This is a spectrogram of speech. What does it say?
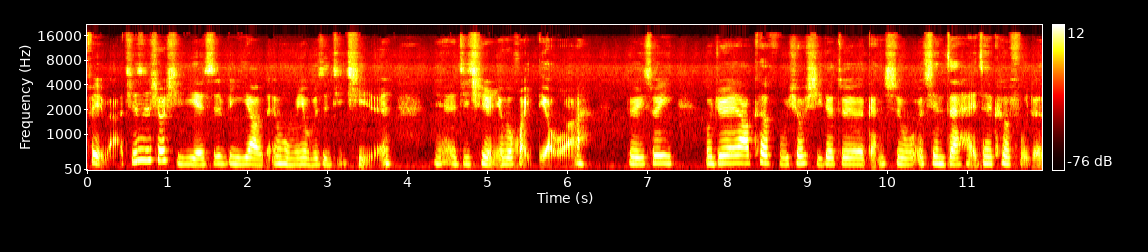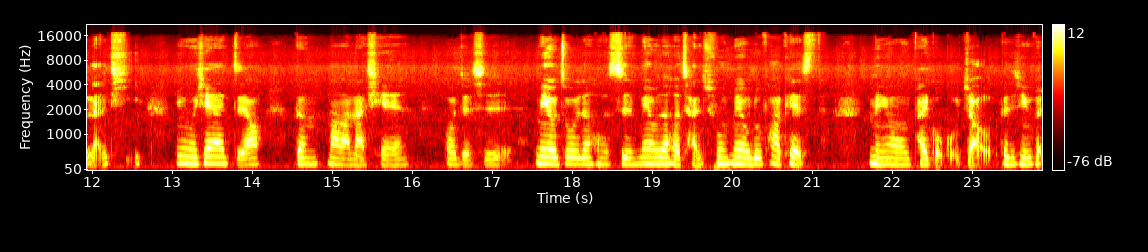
废吧。其实休息也是必要的，因为我们又不是机器人，机器人也会坏掉啊。对，所以我觉得要克服休息的罪恶感，是我现在还在克服的难题。因为我现在只要跟妈妈拿钱，或者是。没有做任何事，没有任何产出，没有录 podcast，没有拍狗狗照，更新粉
